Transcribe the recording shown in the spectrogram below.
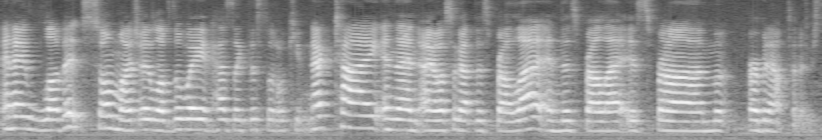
and I love it so much. I love the way it has like this little cute necktie and then I also got this bralette and this bralette is from Urban Outfitters.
